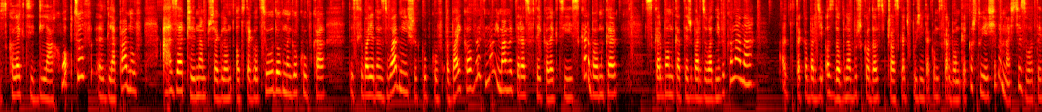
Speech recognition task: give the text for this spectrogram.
z kolekcji dla chłopców, e, dla panów, a zaczynam przegląd od tego cudownego kubka. To jest chyba jeden z ładniejszych kubków bajkowych. No i mamy teraz w tej kolekcji skarbonkę. Skarbonka też bardzo ładnie wykonana, ale to taka bardziej ozdobna, bo szkoda strzaskać później taką skarbonkę. Kosztuje 17 zł.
